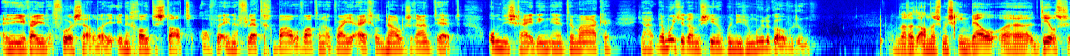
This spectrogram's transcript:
En je kan je dat voorstellen in een grote stad of in een flatgebouw of wat dan ook, waar je eigenlijk nauwelijks ruimte hebt om die scheiding eh, te maken. Ja, daar moet je dan misschien ook maar niet zo moeilijk over doen. Omdat het anders misschien wel uh, deels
